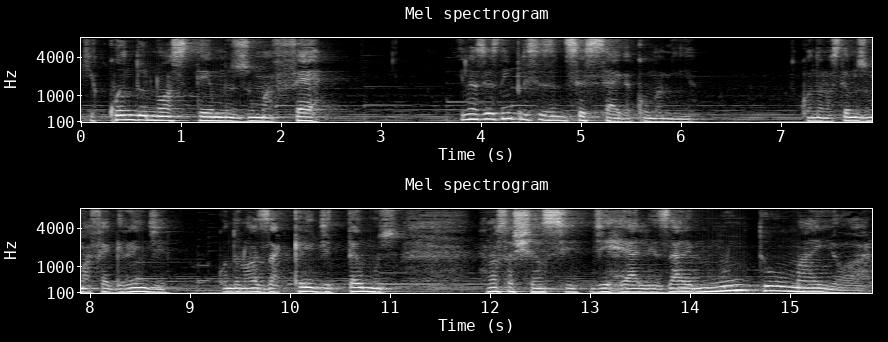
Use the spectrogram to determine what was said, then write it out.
que quando nós temos uma fé, e às vezes nem precisa de ser cega como a minha, quando nós temos uma fé grande, quando nós acreditamos, nossa chance de realizar é muito maior.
